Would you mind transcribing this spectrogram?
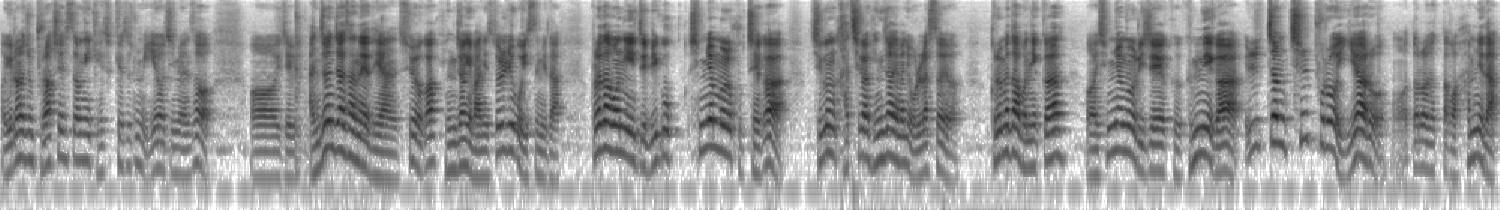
어, 이런 좀 불확실성이 계속해서 좀 이어지면서, 어, 이제 안전자산에 대한 수요가 굉장히 많이 쏠리고 있습니다. 그러다 보니 이제 미국 10년물 국채가 지금 가치가 굉장히 많이 올랐어요. 그러다 보니까 어, 10년물 이제 그 금리가 1.7% 이하로 어, 떨어졌다고 합니다.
